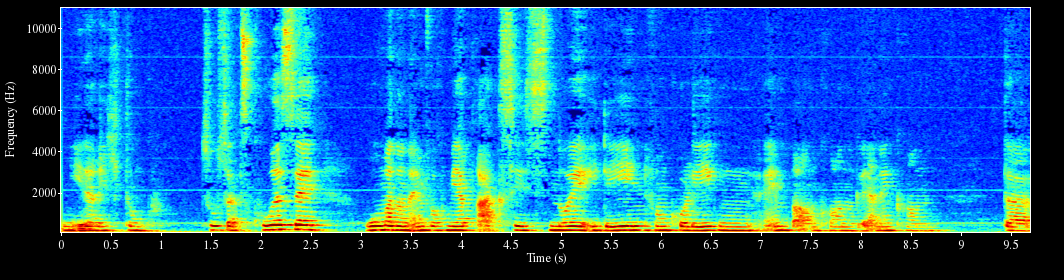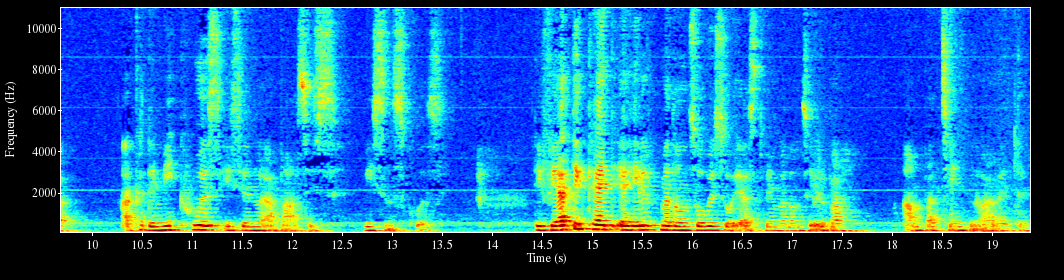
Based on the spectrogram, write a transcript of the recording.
in jeder Richtung Zusatzkurse, wo man dann einfach mehr Praxis, neue Ideen von Kollegen einbauen kann und lernen kann. Der Akademiekurs ist ja nur eine Basis. Wissenskurs. Die Fertigkeit erhält man dann sowieso erst, wenn man dann selber am Patienten arbeitet.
